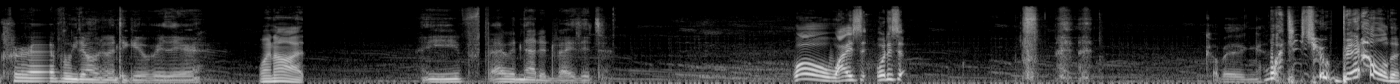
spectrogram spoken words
Forever we don't want to go over there. Why not? If- I would not advise it. Whoa, why is it? What is it? Coming. What did you build?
